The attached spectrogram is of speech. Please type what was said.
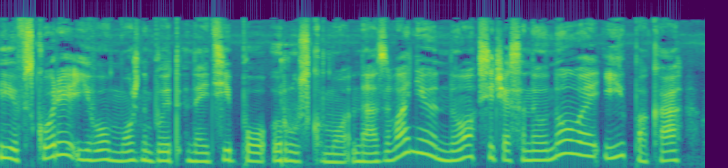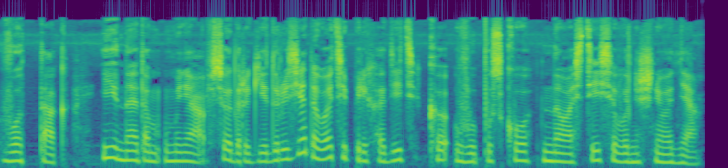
И вскоре его можно будет найти по русскому названию, но сейчас оно новое и пока вот так. И на этом у меня все, дорогие друзья. Давайте переходить к выпуску новостей сегодняшнего дня.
